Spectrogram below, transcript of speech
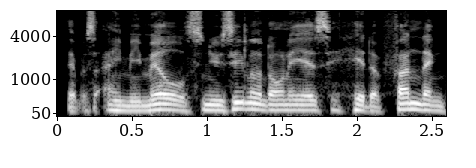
That was Amy Mills, New Zealand On Air's head of funding.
